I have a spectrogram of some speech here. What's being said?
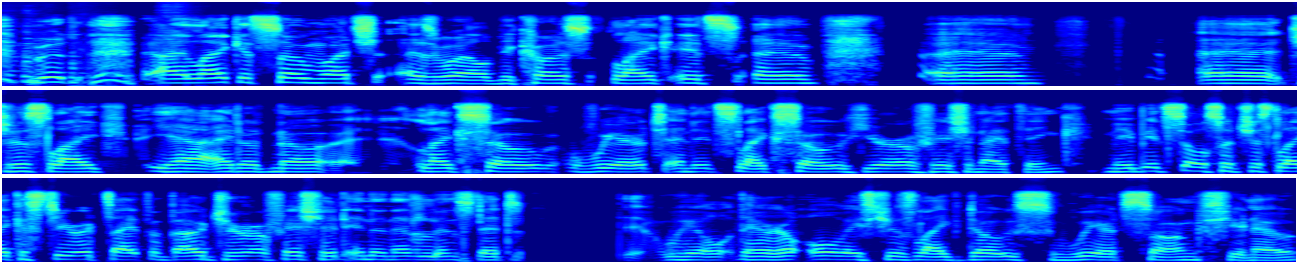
but I like it so much as well because like it's um um uh just like yeah I don't know like so weird and it's like so Eurovision I think maybe it's also just like a stereotype about Eurovision in the Netherlands that we'll there are always just like those weird songs you know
